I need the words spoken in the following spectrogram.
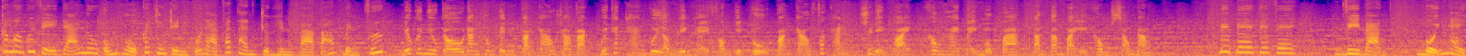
Cảm ơn quý vị đã luôn ủng hộ các chương trình của Đài Phát thanh truyền hình và báo Bình Phước. Nếu có nhu cầu đăng thông tin quảng cáo ra vặt, quý khách hàng vui lòng liên hệ phòng dịch vụ quảng cáo phát hành số điện thoại 02713 887065. BBTV, vì bạn, mỗi ngày.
